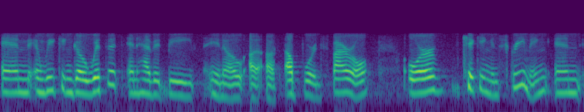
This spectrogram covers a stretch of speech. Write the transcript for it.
And and we can go with it and have it be, you know, a, a upward spiral or kicking and screaming and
